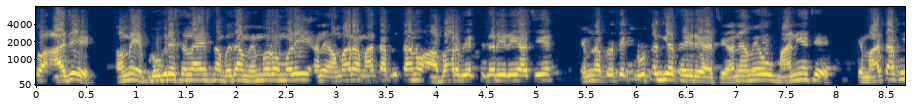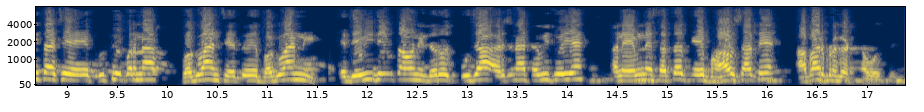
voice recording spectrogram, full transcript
તો આજે અમે પ્રોગ્રેસ અલાયન્સના બધા મેમ્બરો મળી અને અમારા માતા પિતાનો આભાર વ્યક્ત કરી રહ્યા છીએ. એમના પ્રત્યે કૃતજ્ઞ થઈ રહ્યા છે અને અમે એવું માનીએ છીએ કે માતા પિતા છે એ પૃથ્વી પરના ભગવાન છે. તો એ ભગવાનની એ દેવી દેવતાઓની દરરોજ પૂજા અર્ચના થવી જોઈએ અને એમને સતત એ ભાવ સાથે આભાર પ્રગટ થવો જોઈએ.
